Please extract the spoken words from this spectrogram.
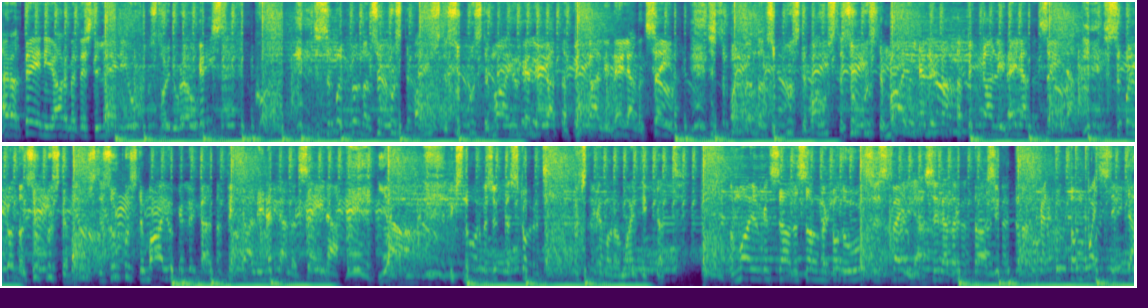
ära tee nii arme destilleeri uhkust hoidurõugeist huh. Põlvkond on tsükruste, vahuste, sukruste, maa ei julge lükata pikali neljandat seina. sest see põlvkond on tsukruste, vahuste, sukruste, maa ei julge lükata pikali neljandat seina. sest see põlvkond on tsukruste, vahuste, sukruste, maa ei julge lükata pikali neljandat seina. ja üks noormees ütles kord, peaks tegema romantikat ma ei julgenud saada samme kodu uksest välja, selja tagant taas imetada kogetult on paslik ja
